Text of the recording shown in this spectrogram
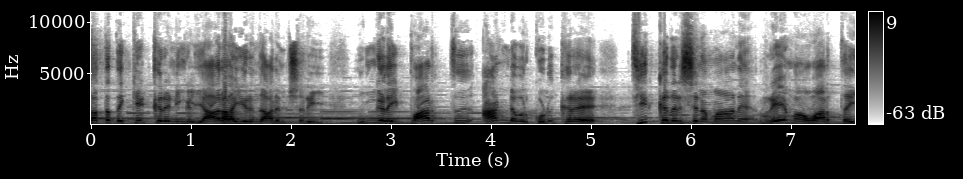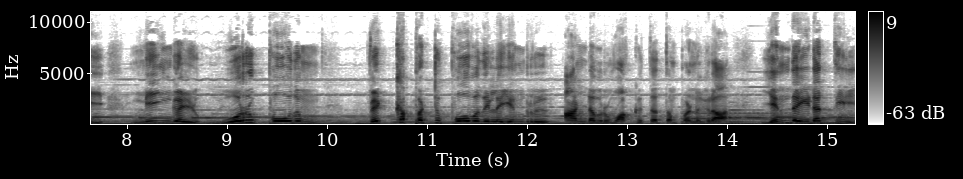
சத்தத்தை கேட்கிற நீங்கள் யாராய் இருந்தாலும் சரி உங்களை பார்த்து ஆண்டவர் கொடுக்கிற தீர்க்க தரிசனமான ரேமா வார்த்தை நீங்கள் ஒருபோதும் வெட்கப்பட்டு போவதில்லை என்று ஆண்டவர் வாக்கு தத்தம் பண்ணுகிறார். எந்த இடத்தில்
